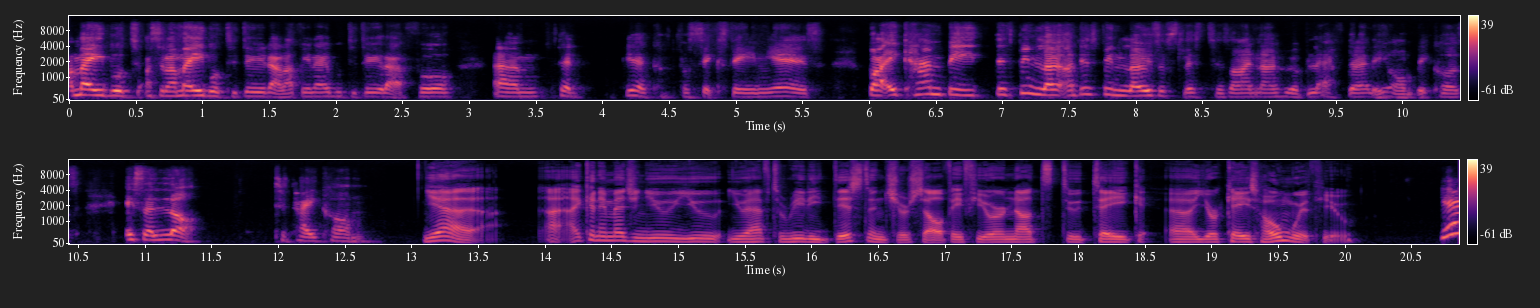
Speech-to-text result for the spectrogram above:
I'm able to. I said I'm able to do that. I've been able to do that for um said yeah for 16 years. But it can be. There's been lo- there's been loads of solicitors I know who have left early on because it's a lot to take on. Yeah, I can imagine you you you have to really distance yourself if you're not to take uh, your case home with you. Yeah,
